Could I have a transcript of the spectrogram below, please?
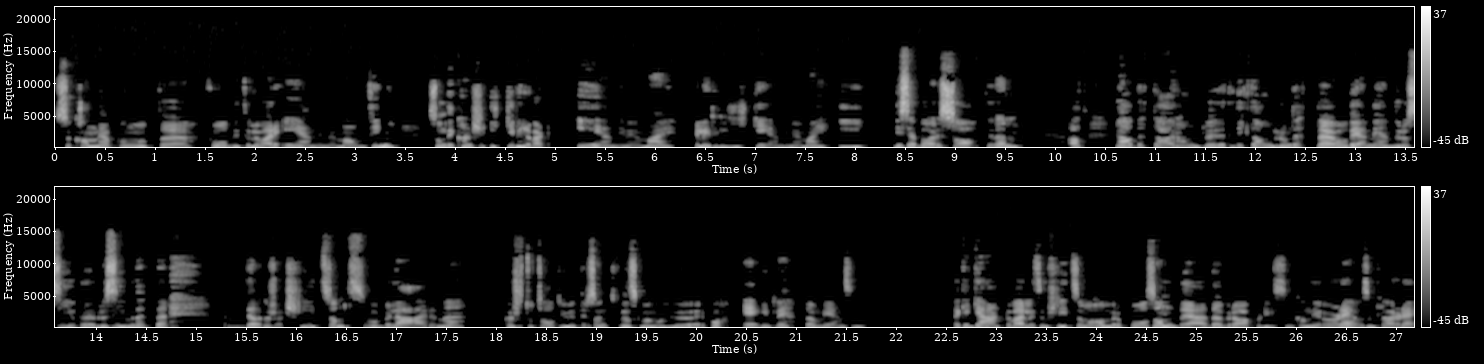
så kan jeg på en måte få de til å være enige med meg om ting som de kanskje ikke ville vært enige med meg, eller like enige med meg i hvis jeg bare sa til dem at ja, dette, handler, dette diktet handler om dette, og det jeg mener å si og prøver å si med dette Det hadde kanskje vært slitsomt og belærende, kanskje totalt uinteressant for ganske mange å høre på, egentlig. Da blir jeg en sånn Det er ikke gærent å være liksom slitsom og hamre på og sånn, det det er bra for de som kan gjøre det, og som klarer det.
